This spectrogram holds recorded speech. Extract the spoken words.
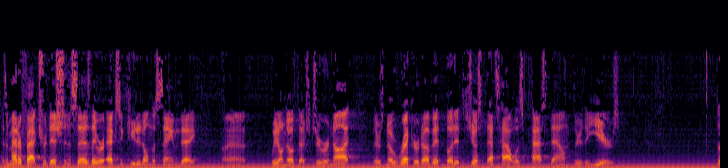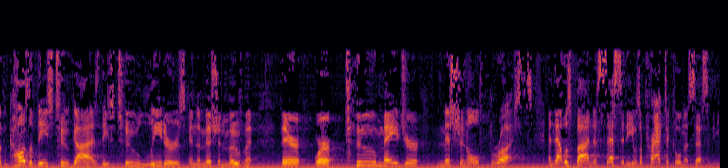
As a matter of fact, tradition says they were executed on the same day. We don't know if that's true or not. There's no record of it, but it's just that's how it was passed down through the years. But because of these two guys, these two leaders in the mission movement, there were two major missional thrusts. And that was by necessity. It was a practical necessity.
